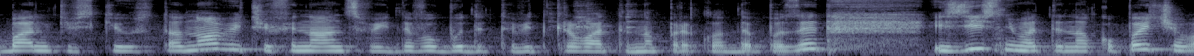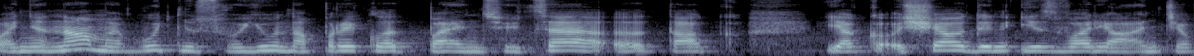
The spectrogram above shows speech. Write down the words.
банківській установі чи фінансовій, де ви будете відкривати, наприклад, депозит, і здійснювати накопичування на майбутню свою, наприклад, пенсію. Це так, як ще один із варіантів.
